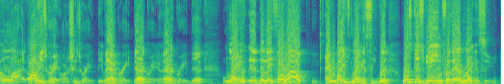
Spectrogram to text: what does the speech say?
a lot. Oh, he's great. Oh, she's great. They're great. They're great. They're great. They're leg- and then they throw out everybody's legacy. What What's this mean for their legacy?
